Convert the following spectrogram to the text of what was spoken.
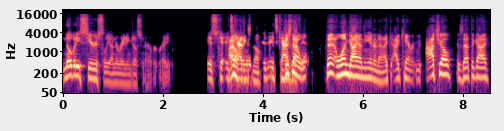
nobody's seriously underrating Justin Herbert, right? It's it's I don't casual, think so. it- it's casual. Just that one, that one guy on the internet. I, I can't. Acho is that the guy?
